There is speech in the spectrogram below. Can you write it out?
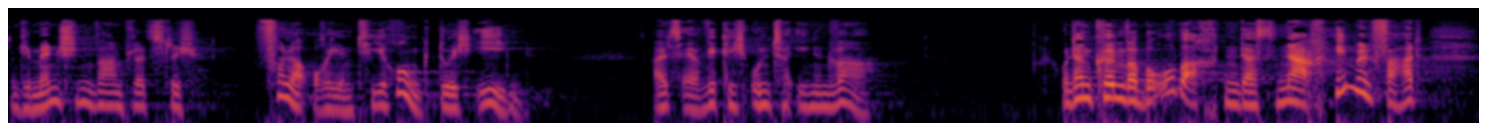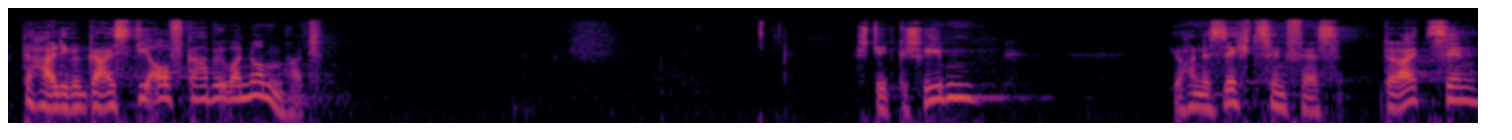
Und die Menschen waren plötzlich voller Orientierung durch ihn, als er wirklich unter ihnen war. Und dann können wir beobachten, dass nach Himmelfahrt der Heilige Geist die Aufgabe übernommen hat. Steht geschrieben, Johannes 16, Vers 13.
